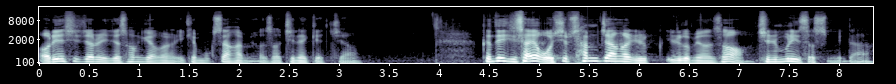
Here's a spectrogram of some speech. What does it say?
어린 시절을 이제 성경을 이렇게 묵상하면서 지냈겠죠. 근데 이사야 53장을 읽으면서 질문이 있었습니다.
